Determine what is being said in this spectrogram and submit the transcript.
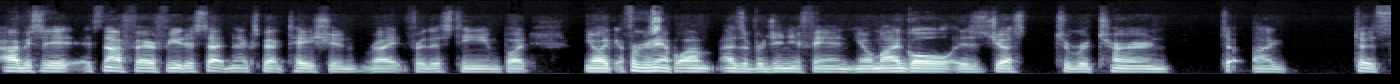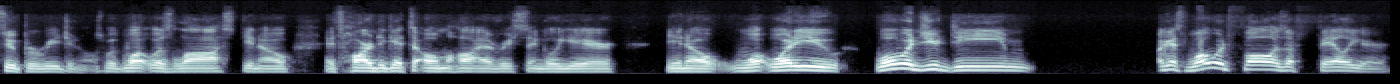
obviously it's not fair for you to set an expectation right for this team, but you know like for example I'm as a Virginia fan, you know my goal is just to return to uh, to super regionals with what was lost. You know it's hard to get to Omaha every single year. You know, what what do you what would you deem I guess what would fall as a failure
